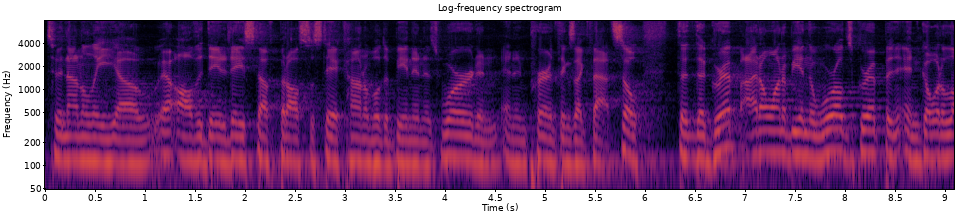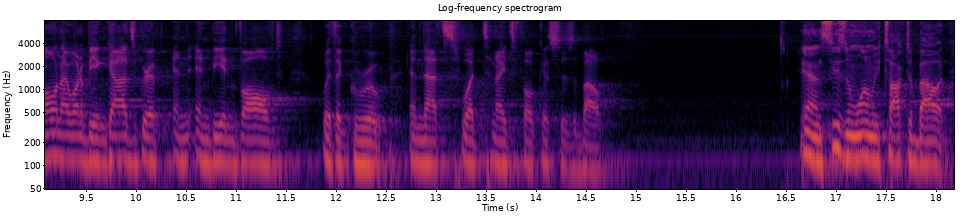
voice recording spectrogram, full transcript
to not only uh, all the day-to-day stuff, but also stay accountable to being in His Word and, and in prayer and things like that. So the, the grip, I don't want to be in the world's grip and, and go it alone. I want to be in God's grip and, and be involved with a group. And that's what tonight's focus is about. Yeah, in season one, we talked about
